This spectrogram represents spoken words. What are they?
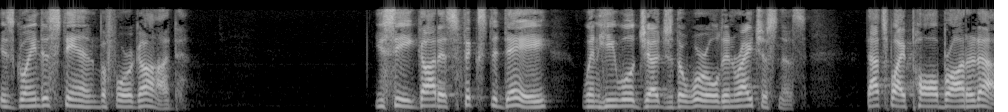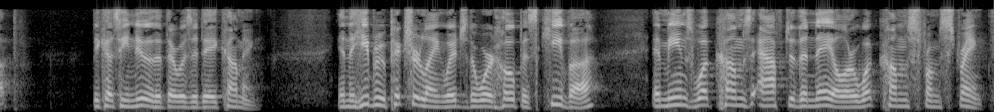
is going to stand before God. You see, God has fixed a day when he will judge the world in righteousness. That's why Paul brought it up, because he knew that there was a day coming. In the Hebrew picture language, the word hope is kiva, it means what comes after the nail or what comes from strength.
